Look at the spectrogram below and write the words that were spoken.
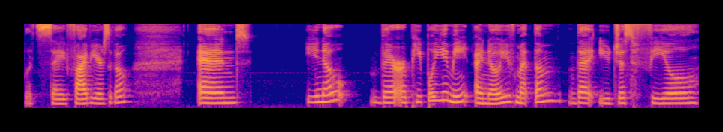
let's say five years ago. And, you know, there are people you meet, I know you've met them, that you just feel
